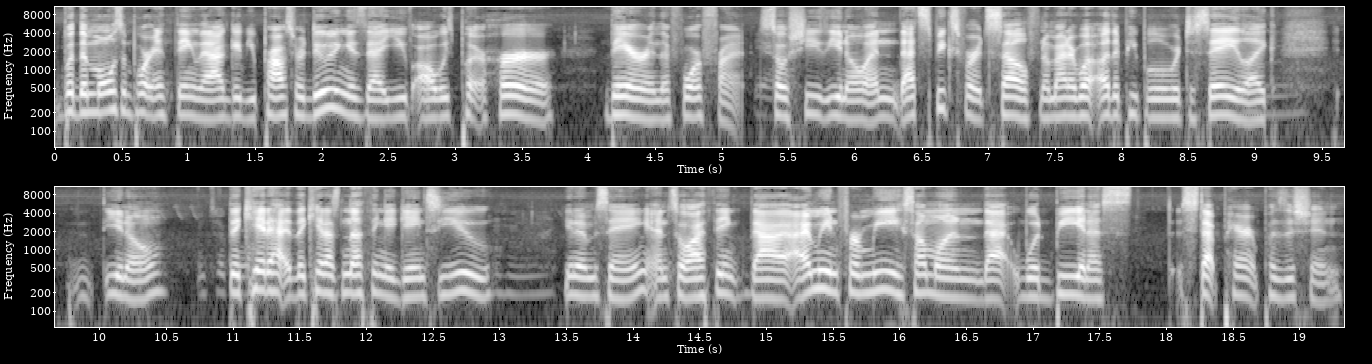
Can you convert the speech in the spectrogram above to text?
But the most important thing that I'll give you props for doing is that you've always put her there in the forefront. Yeah. So she's, you know, and that speaks for itself no matter what other people were to say like mm-hmm. you know, the kid ha- the kid has nothing against you. Mm-hmm. You know what I'm saying? And so I think that I mean for me someone that would be in a step parent position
